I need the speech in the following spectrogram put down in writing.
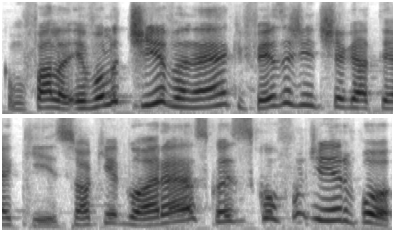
como fala, evolutiva, né? Que fez a gente chegar até aqui. Só que agora as coisas confundiram. Pô,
